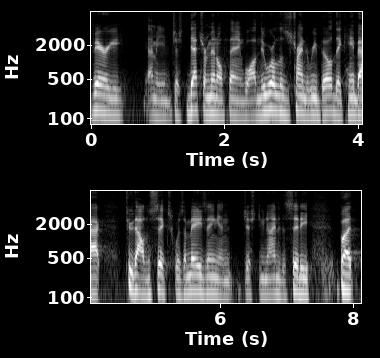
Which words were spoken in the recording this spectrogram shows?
very I mean, just detrimental thing. While New Orleans was trying to rebuild, they came back. 2006 was amazing and just united the city. But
